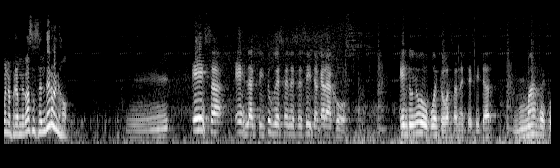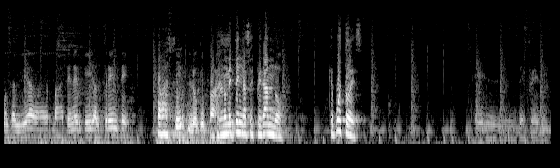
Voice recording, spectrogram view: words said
Bueno, pero ¿me vas a ascender o no? Esa es la actitud que se necesita, carajo. En tu nuevo puesto vas a necesitar más responsabilidad, vas a tener que ir al frente, pase lo que pase. Pero no me tengas esperando. ¿Qué puesto es? El de Félix.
